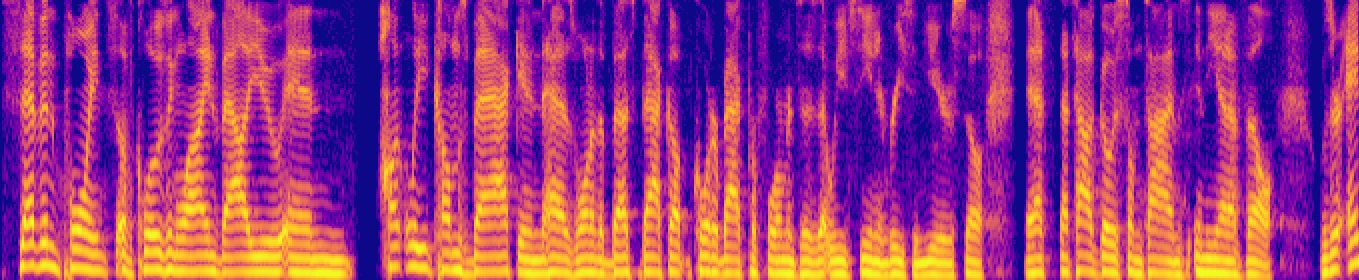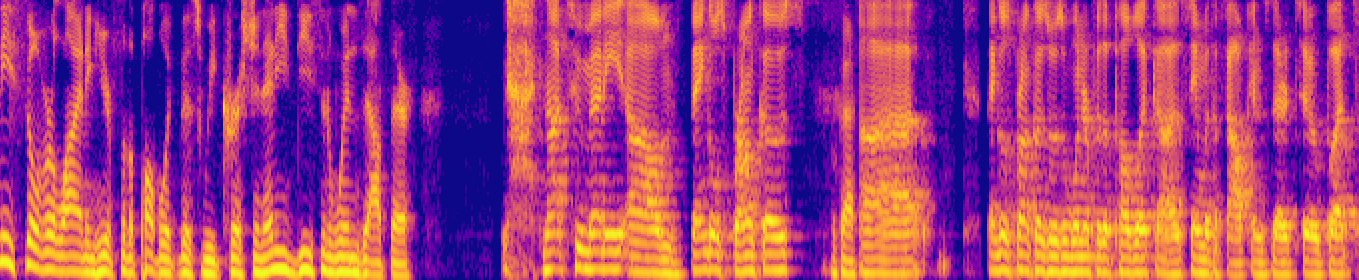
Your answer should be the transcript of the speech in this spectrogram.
seven points of closing line value, and Huntley comes back and has one of the best backup quarterback performances that we've seen in recent years. So that's that's how it goes sometimes in the NFL. Was there any silver lining here for the public this week, Christian? Any decent wins out there? Not too many. Um, Bengals Broncos. Okay. Uh, Bengals Broncos was a winner for the public. Uh, same with the Falcons there too. But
